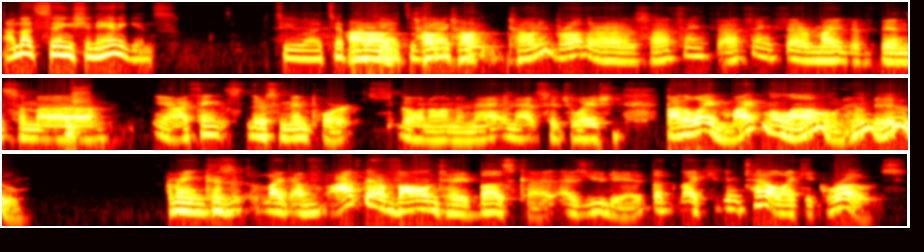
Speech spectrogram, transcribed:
I'm not saying shenanigans to uh, tip our cat to Tony, Tony, Tony Brothers. I think I think there might have been some uh you know I think there's some imports going on in that in that situation. By the way, Mike Malone, who knew? I mean, because like I've, I've got a voluntary buzz cut as you did, but like you can tell, like it grows.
